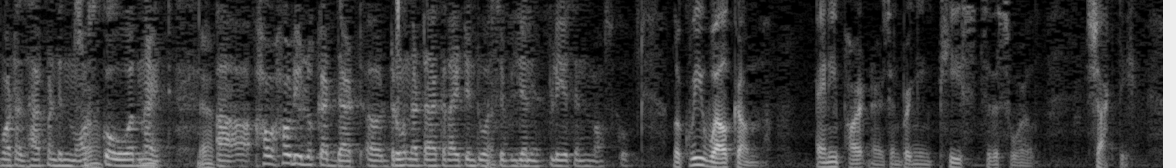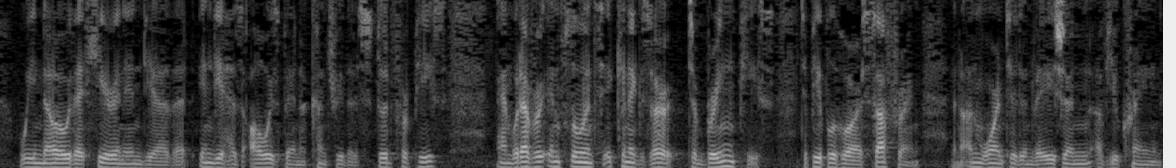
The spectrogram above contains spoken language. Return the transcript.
what has happened in Moscow sure. overnight. Mm. Yeah. Uh, how, how do you look at that drone attack right into a civilian place in Moscow? Look, we welcome any partners in bringing peace to this world. Shakti. We know that here in India, that India has always been a country that has stood for peace and whatever influence it can exert to bring peace to people who are suffering an unwarranted invasion of Ukraine,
